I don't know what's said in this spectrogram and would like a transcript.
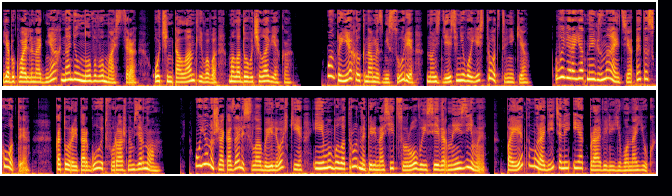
Я буквально на днях нанял нового мастера — очень талантливого молодого человека. Он приехал к нам из Миссури, но здесь у него есть родственники. Вы, вероятно, их знаете, это скоты, которые торгуют фуражным зерном. У юноши оказались слабые легкие, и ему было трудно переносить суровые северные зимы, поэтому родители и отправили его на юг,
